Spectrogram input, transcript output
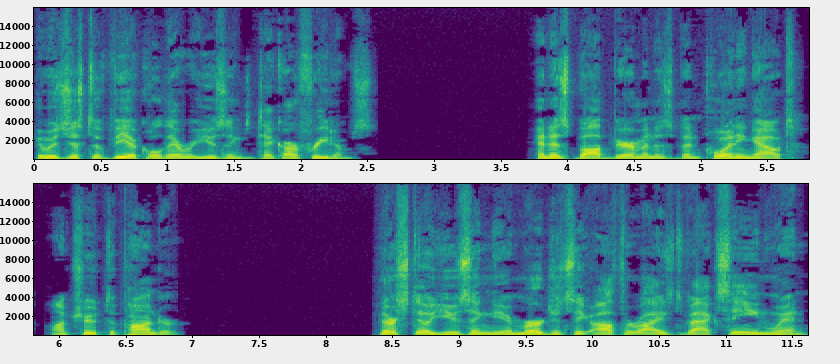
It was just a vehicle they were using to take our freedoms. And as Bob Bierman has been pointing out on Truth to Ponder, they're still using the emergency authorized vaccine when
